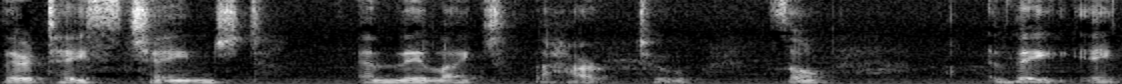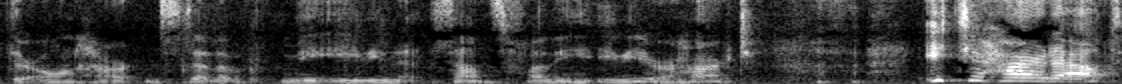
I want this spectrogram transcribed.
their taste changed, and they liked the heart too. So they ate their own heart instead of me eating it. Sounds funny, eating your heart. Eat your heart out.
